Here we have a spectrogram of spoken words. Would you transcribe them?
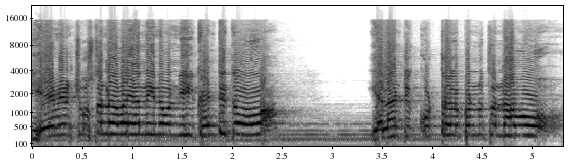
ఏమేమి చూస్తున్నావా నేను నీ కంటితో? ఎలాంటి కుట్రలు নামও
